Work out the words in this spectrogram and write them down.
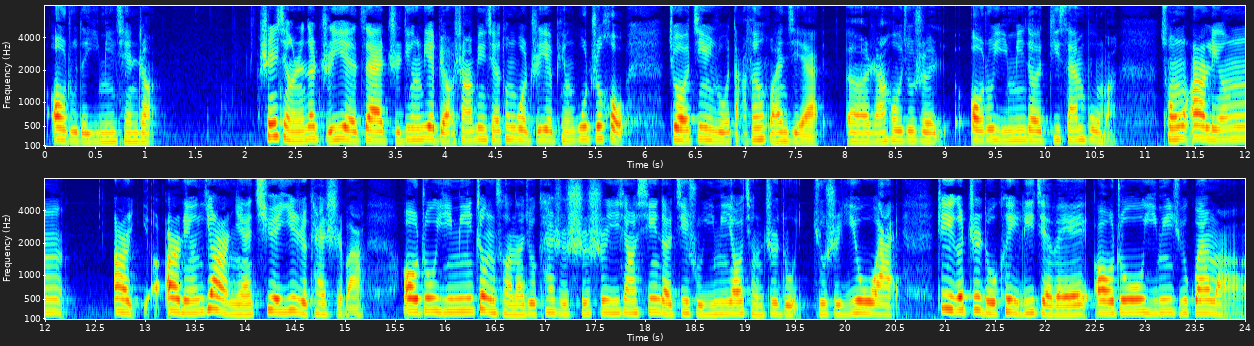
澳洲的移民签证。申请人的职业在指定列表上，并且通过职业评估之后，就要进入打分环节。呃，然后就是澳洲移民的第三步嘛。从二零二二零一二年七月一日开始吧，澳洲移民政策呢就开始实施一项新的技术移民邀请制度，就是 UI。这个制度可以理解为澳洲移民局官网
